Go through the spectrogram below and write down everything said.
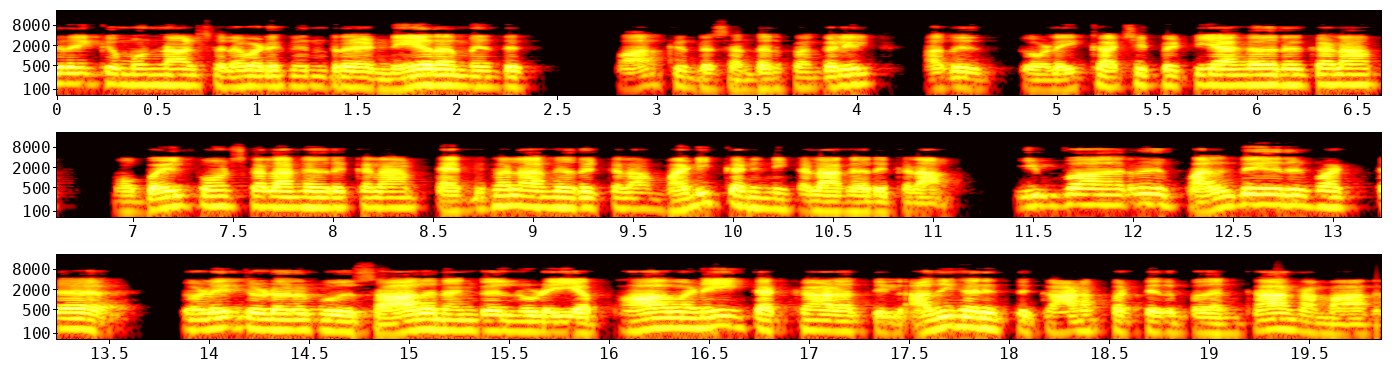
திரைக்கு முன்னால் செலவிடுகின்ற நேரம் என்று பார்க்கின்ற சந்தர்ப்பங்களில் அது தொலைக்காட்சி பெட்டியாக இருக்கலாம் மொபைல் போன்ஸ்களாக இருக்கலாம் டேப்களாக இருக்கலாம் மடிக்கணினிகளாக இருக்கலாம். இவ்வாறு பல்வேறுபட்ட தொலைத்தொடர்பு சாதனங்களுடைய பாவனை தற்காலத்தில் அதிகரித்து காணப்பட்டிருப்பதன் காரணமாக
